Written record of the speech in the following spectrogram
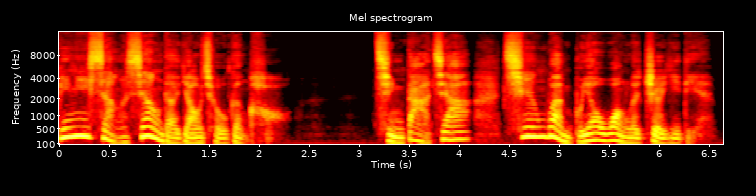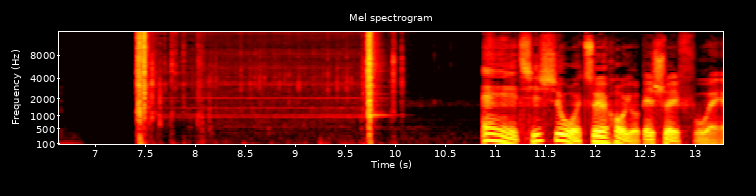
比你想象的要求更好，请大家千万不要忘了这一点。哎，其实我最后有被说服。哎，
